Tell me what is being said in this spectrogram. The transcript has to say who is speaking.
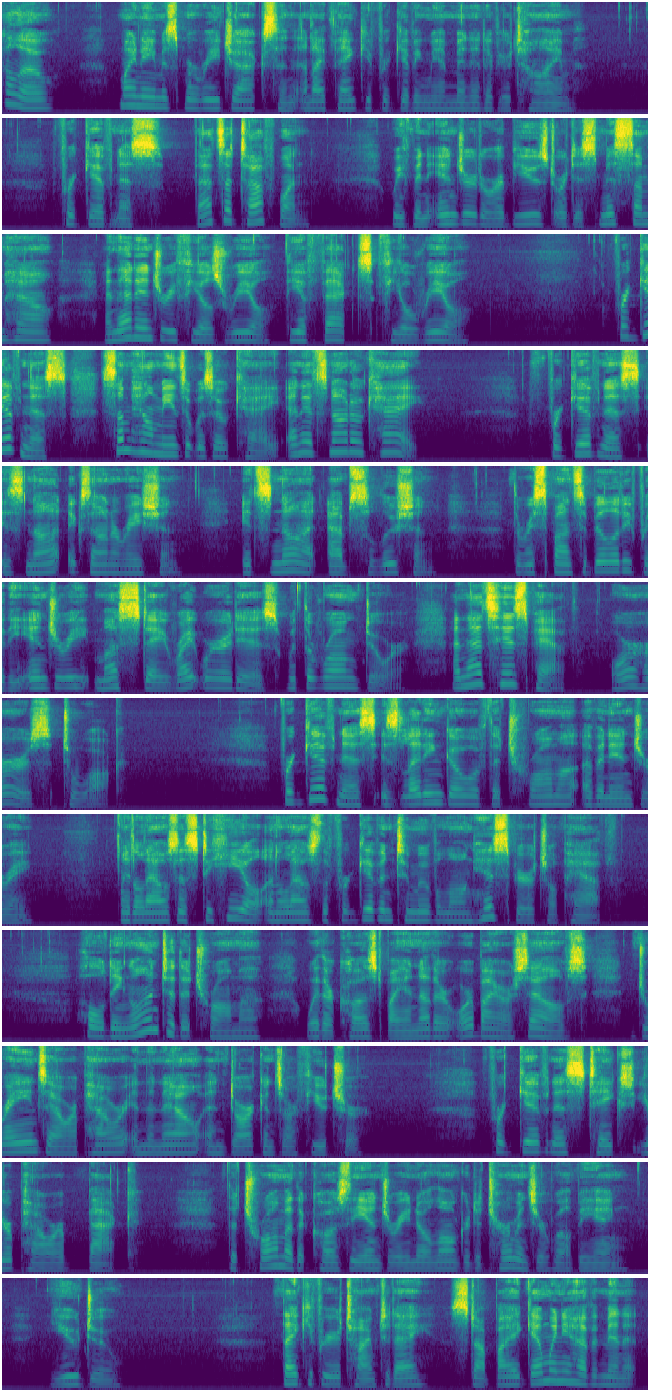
Speaker 1: Hello, my name is Marie Jackson, and I thank you for giving me a minute of your time. Forgiveness. That's a tough one. We've been injured or abused or dismissed somehow, and that injury feels real. The effects feel real. Forgiveness somehow means it was okay, and it's not okay. Forgiveness is not exoneration, it's not absolution. The responsibility for the injury must stay right where it is with the wrongdoer, and that's his path or hers to walk. Forgiveness is letting go of the trauma of an injury. It allows us to heal and allows the forgiven to move along his spiritual path. Holding on to the trauma, whether caused by another or by ourselves, drains our power in the now and darkens our future. Forgiveness takes your power back. The trauma that caused the injury no longer determines your well being. You do. Thank you for your time today. Stop by again when you have a minute.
